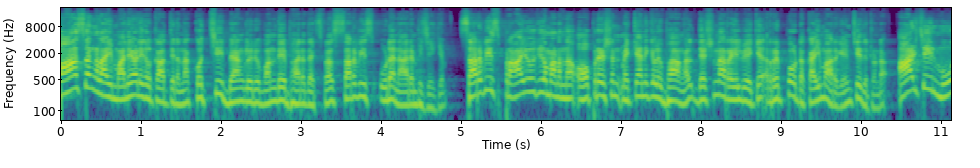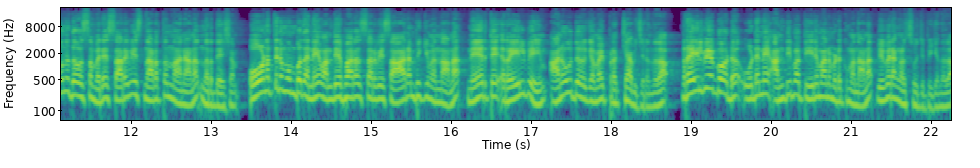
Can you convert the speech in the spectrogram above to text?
മാസങ്ങളായി മലയാളികൾ കാത്തിരുന്ന കൊച്ചി ബാംഗ്ലൂരു വന്ദേ ഭാരത് എക്സ്പ്രസ് സർവീസ് ഉടൻ ആരംഭിച്ചേക്കും. സർവീസ് പ്രായോഗികമാണെന്ന് ഓപ്പറേഷൻ മെക്കാനിക്കൽ വിഭാഗങ്ങൾ ദക്ഷിണ റെയിൽവേക്ക് റിപ്പോർട്ട് കൈമാറുകയും ചെയ്തിട്ടുണ്ട്. ആഴ്ചയിൽ മൂന്ന് ദിവസം വരെ സർവീസ് നടത്തുന്നതിനാണ് നിർദ്ദേശം. ഓണത്തിന് മുമ്പ് തന്നെ വന്ദേ ഭാരത് സർവീസ് ആരംഭിക്കുമെന്നാണ് നേരത്തെ റെയിൽവേയും അനൌദ്യോഗികമായി പ്രഖ്യാപിച്ചിരുന്നത്. റെയിൽവേ ബോർഡ് ഉടനെ അന്തിമ തീരുമാനമെടുക്കുമെന്നാണ് വിവരങ്ങൾ സൂചിപ്പിക്കുന്നത്.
